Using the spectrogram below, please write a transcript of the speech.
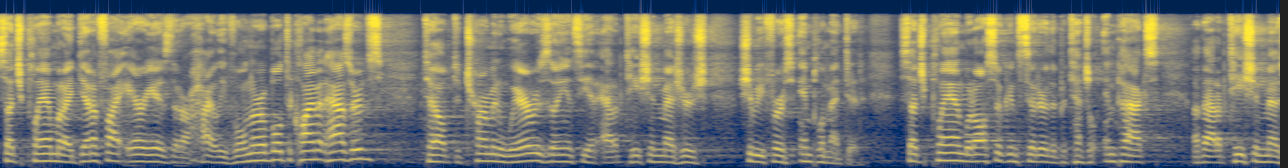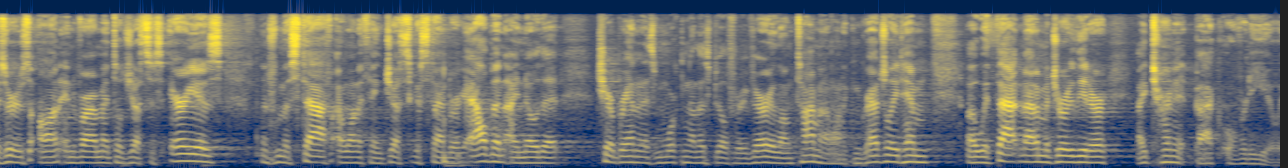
Such plan would identify areas that are highly vulnerable to climate hazards to help determine where resiliency and adaptation measures should be first implemented. Such plan would also consider the potential impacts of adaptation measures on environmental justice areas. And from the staff, I want to thank Jessica Steinberg Albin. I know that Chair Brannan has been working on this bill for a very long time, and I want to congratulate him. Uh, with that, Madam Majority Leader, I turn it back over to you.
